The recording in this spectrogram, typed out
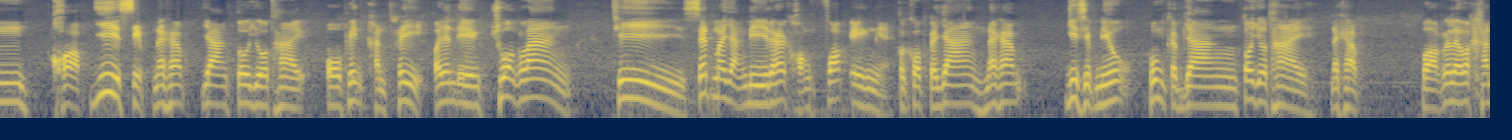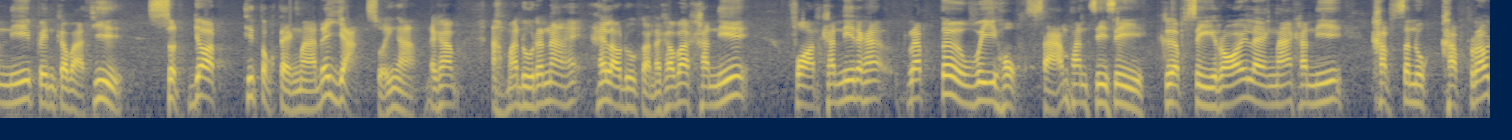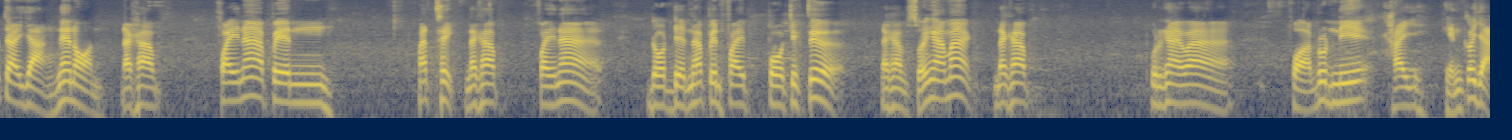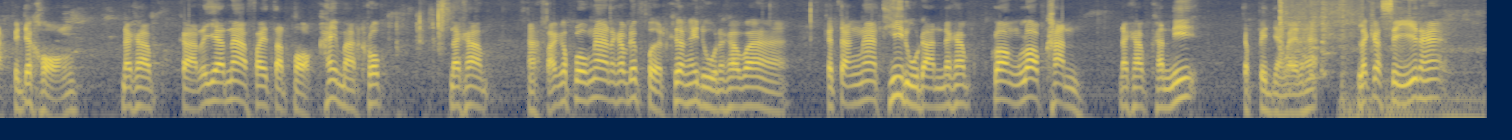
ขอบ 20 นะครับ ยางโตโยไทยโอเพนคันทรีเพราะฉะนั้นเองช่วงล่างที่เซตมาอย่างดีนะของ Fox เองเนี่ยประกบกับยางนะครับ 20 นิ้วหุ้มกับยางโตโยไทยนะครับบอกได้เลยว่าคันนี้เป็นกระบะที่สุดยอดที่ตกแต่งมาได้อย่างสวยงามนะครับ อะมาดูด้านหน้าให้ให้เราดูก่อนนะครับว่าคันนี้ Ford คันนี้นะครับ Raptor V6 3000cc เกือบ 400 แรงม้าคันนี้ขับสนุกขับเร้าใจอย่างแน่นอนนะครับ ไฟหน้าเป็น Matrix นะครับ ไฟหน้าโดดเด่นนะเป็นไฟโปรเจคเตอร์นะครับสวยงามมากนะครับพูดง่ายว่า Ford รุ่นนี้ใครเห็นก็อยากเป็นเจ้าของนะครับ การระยะหน้าไฟตัดหมอกให้มาครบ นะครับอะฝากระโปรงหน้านะครับได้เปิดเครื่องให้ดูนะครับว่ากระจังหน้าที่ดูดันนะครับ กล้องรอบคันนะครับคันนี้จะเป็นอย่างไรนะฮะและก็สีนะฮะ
